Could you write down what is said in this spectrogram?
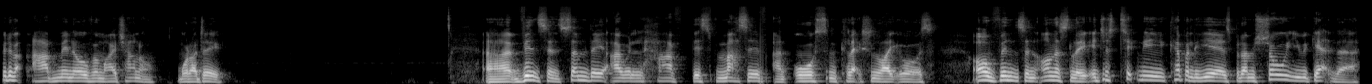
bit of admin over my channel, what I do. Uh, Vincent, someday I will have this massive and awesome collection like yours. Oh, Vincent, honestly, it just took me a couple of years, but I'm sure you would get there.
